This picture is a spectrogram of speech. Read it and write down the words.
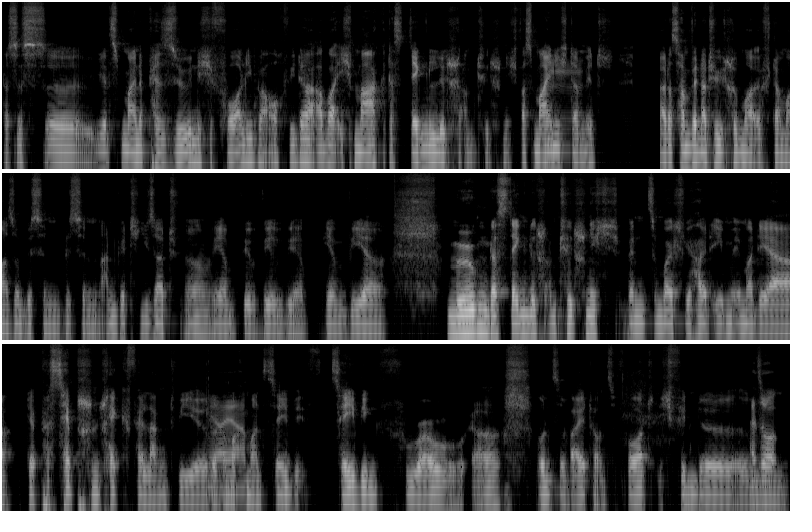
das ist, äh, jetzt meine persönliche Vorliebe auch wieder, aber ich mag das Denglisch am Tisch nicht. Was meine ich Mhm. damit? Ja, das haben wir natürlich schon mal öfter mal so 'n bisschen bisschen angeteasert, ne? Wir wir wir wir wir wir mögen das Denglisch am Tisch nicht, wenn zum Beispiel halt eben immer der der Perception Check verlangt wird Ja, oder ja. macht man Savi Saving Throw, ja, und so weiter und so fort. Ich finde, Also, ähm,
